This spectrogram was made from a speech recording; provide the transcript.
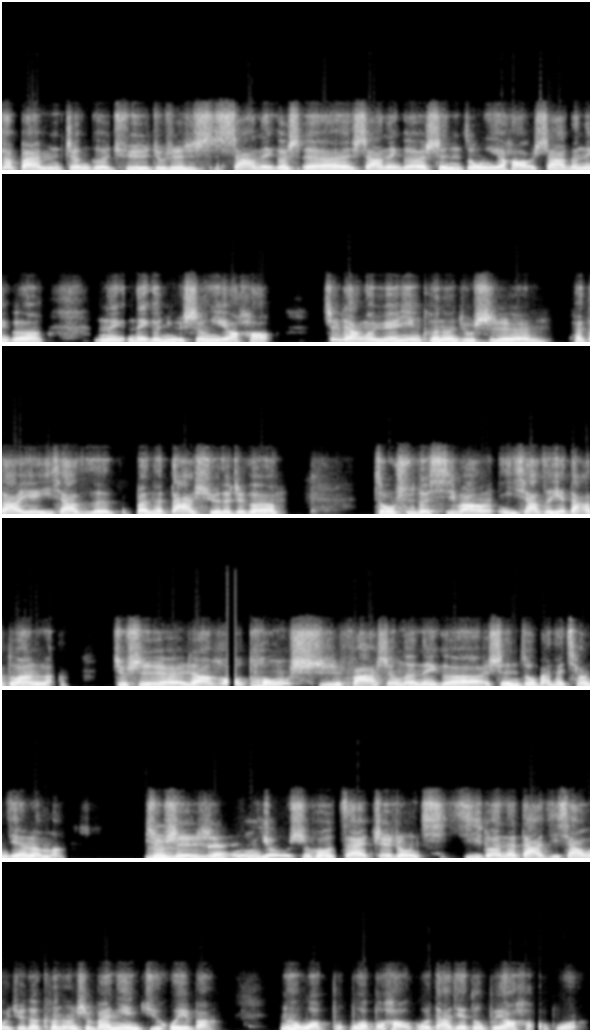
他把整个去就是杀那个呃杀那个沈总也好，杀的那个那那个女生也好，这两个原因可能就是他大爷一下子把他大学的这个。走出的希望一下子也打断了，就是然后同时发生的那个沈总把他强奸了嘛，就是人有时候在这种极端的打击下，我觉得可能是万念俱灰吧。那我不我不好过，大家都不要好过。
